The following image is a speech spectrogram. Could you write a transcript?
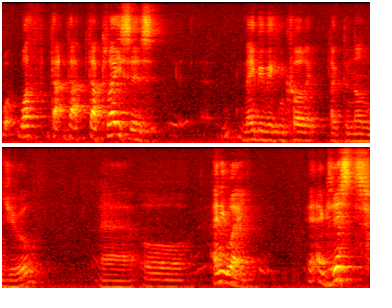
What that, that, that place is maybe we can call it like the non-dual, uh, or anyway, it exists.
